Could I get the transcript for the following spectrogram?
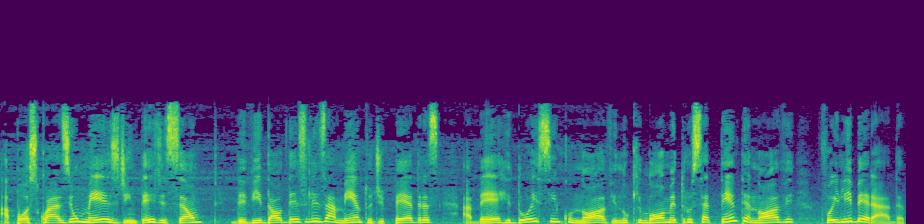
Após quase um mês de interdição, devido ao deslizamento de pedras, a BR-259, no quilômetro 79, foi liberada.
